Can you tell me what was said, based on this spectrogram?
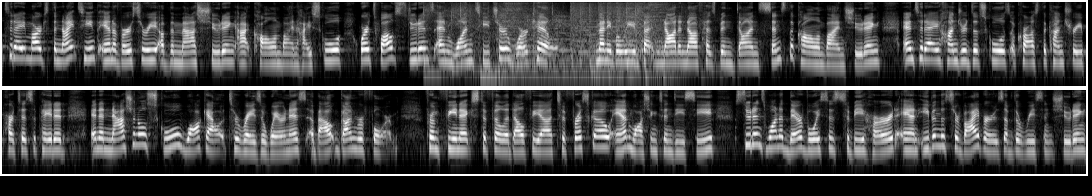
today marks the 19th anniversary of the mass shooting at Columbine High School, where 12 students and one teacher were killed. Many believe that not enough has been done since the Columbine shooting, and today hundreds of schools across the country participated in a national school walkout to raise awareness about gun reform. From Phoenix to Philadelphia to Frisco and Washington, D.C., students wanted their voices to be heard, and even the survivors of the recent shooting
